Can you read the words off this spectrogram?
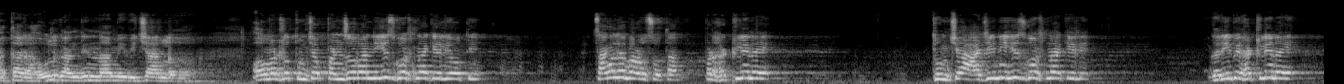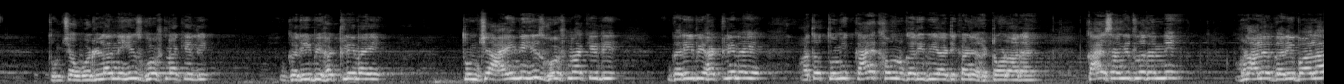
आता राहुल गांधींना मी विचारलं अहो म्हटलं तुमच्या पणजोबांनी हीच घोषणा केली होती. चांगला माणूस होता पण हटली नाही. तुमच्या आजीनी हीच घोषणा केली. गरिबी हटली नाही. तुमच्या वडिलांनी हीच घोषणा केली. गरिबी हटली नाही. तुमच्या आईने हीच घोषणा केली गरिबी हटली नाही. आता तुम्ही काय खाऊन गरिबी या ठिकाणी हटवणार आहे? काय सांगितलं त्यांनी? म्हणाले गरिबाला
